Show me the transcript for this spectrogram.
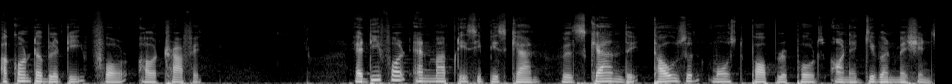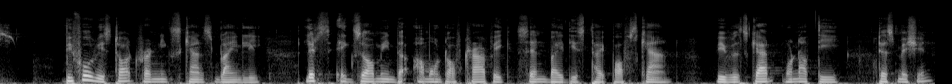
Accountability for our traffic. A default Nmap TCP scan will scan the 1000 most popular ports on a given machines. Before we start running scans blindly, Let's examine the amount of traffic sent by this type of scan. We will scan one of the test machine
